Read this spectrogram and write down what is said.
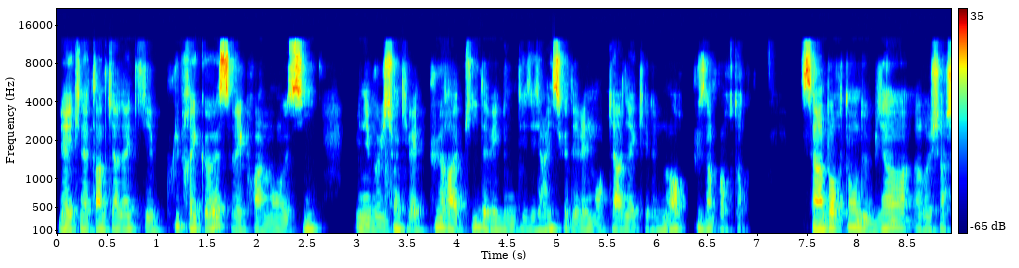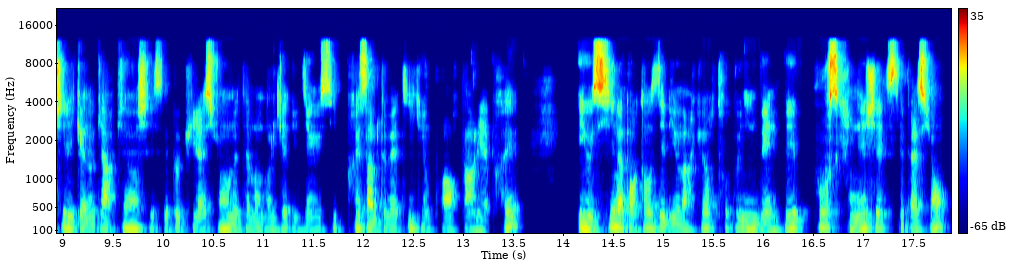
mais avec une atteinte cardiaque qui est plus précoce, avec probablement aussi une évolution qui va être plus rapide, avec donc des risques d'événements cardiaques et de mort plus importants. c'est important de bien rechercher les canaux carpiens chez ces populations, notamment dans le cadre du diagnostic présymptomatique, et on pourra en reparler après, et aussi l'importance des biomarqueurs troponine BNP pour screener chez ces patients,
